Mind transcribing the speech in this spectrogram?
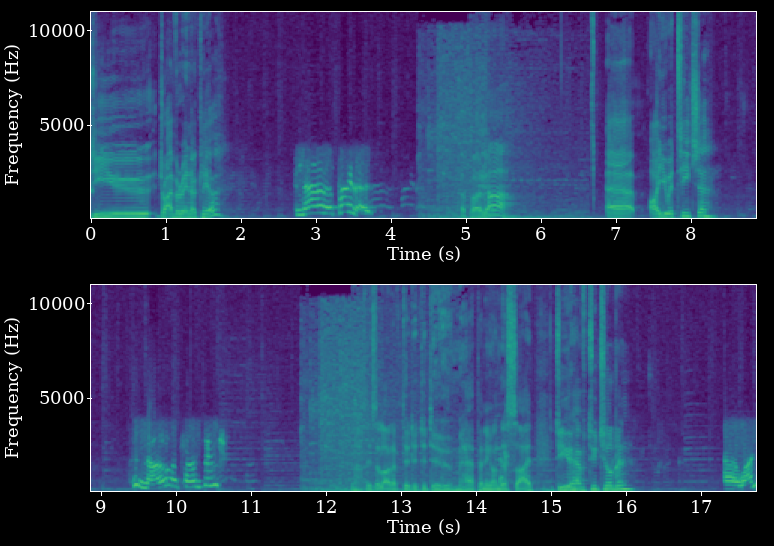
do you drive a Renault Clio? No, a pilot. A Polo? Ah, Uh, are you a teacher? No, accountant. Oh, there's a lot of do do do doom happening on this side. Do you have two children? Uh, one.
